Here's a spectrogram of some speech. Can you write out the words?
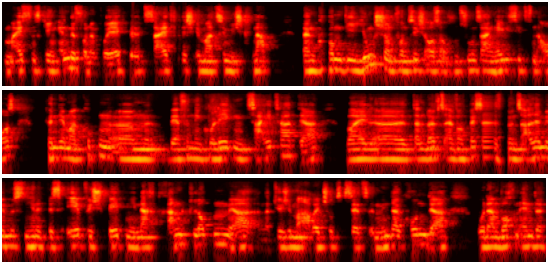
meistens gegen Ende von einem Projekt wird zeitlich immer ziemlich knapp, dann kommen die Jungs schon von sich aus auf uns zu und sagen, hey, wie sieht's denn aus? Könnt ihr mal gucken, ähm, wer von den Kollegen Zeit hat, ja? Weil äh, dann läuft's einfach besser für uns alle. Wir müssen hier nicht bis ewig spät in die Nacht rankloppen, ja, natürlich immer Arbeitsschutzgesetz im Hintergrund, ja, oder am Wochenende.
